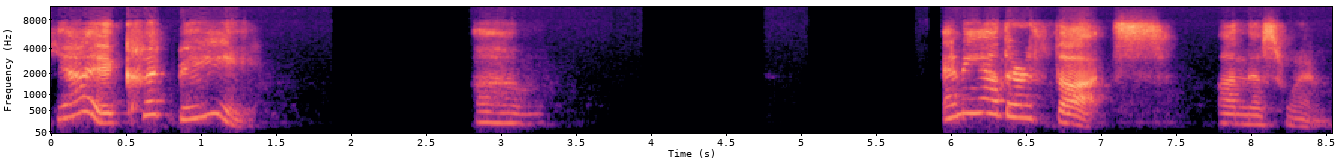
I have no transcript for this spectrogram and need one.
Yeah, it could be. Um, any other thoughts on this one?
